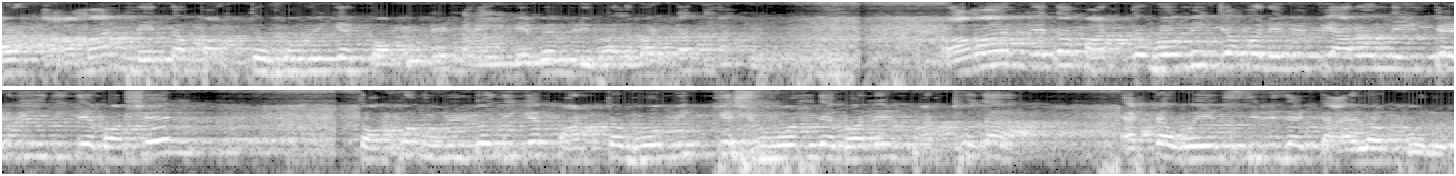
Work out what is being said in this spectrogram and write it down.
আর আমার নেতা পার্থ ভৌমিকের পকেটে নাইন এম এম রিভলভারটা থাকে। আমার নেতা পার্থভৌমিক যখন এবিপি আনন্দে ইন্টারভিউ দিতে বসেন, তখন উল্টো দিকে পার্থ ভৌমিককে সুমন দে বলেন, পার্থদা, একটা ওয়েব সিরিজের ডায়লগ বলুন।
